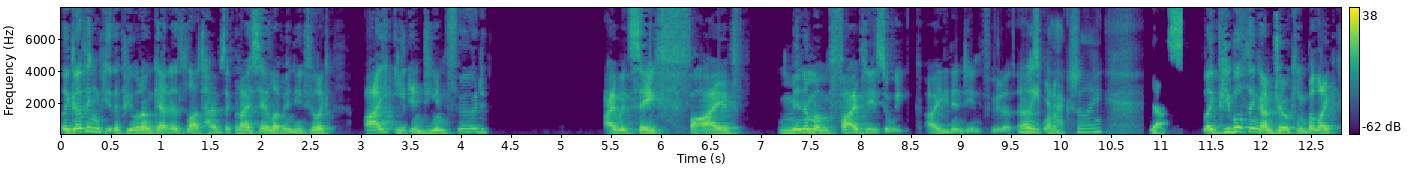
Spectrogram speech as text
like the thing that people don't get is a lot of times like when I say I love Indian food, like I eat Indian food. I would say five minimum five days a week. I eat Indian food. As Wait, one actually? Of, yes. Like people think I'm joking, but like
